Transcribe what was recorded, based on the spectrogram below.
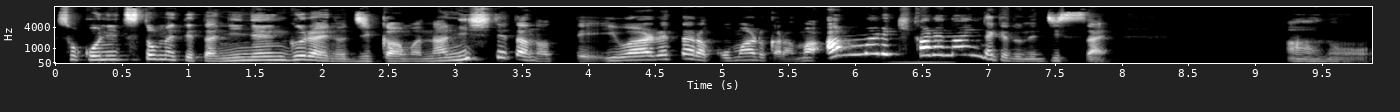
そこに勤めてた2年ぐらいの時間は何してたのって言われたら困るから、まあ、あんまり聞かれないんだけどね、実際。あの、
